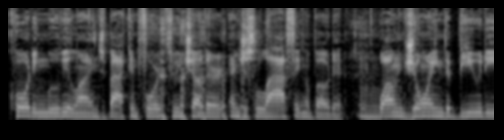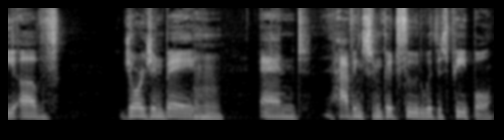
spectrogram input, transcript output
quoting movie lines back and forth to each other and just laughing about it while enjoying the beauty of Georgian Bay and having some good food with his people.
